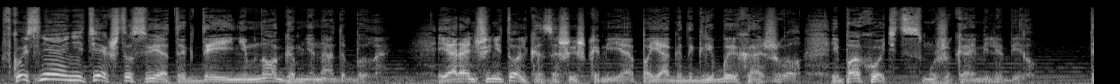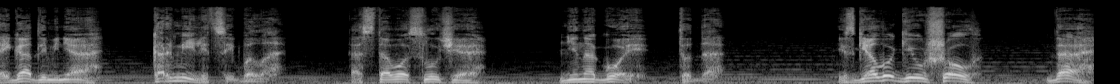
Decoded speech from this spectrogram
Вкуснее не тех, что светок, да и немного мне надо было. Я раньше не только за шишками, я по ягоды грибы хаживал и поохотиться с мужиками любил. Тайга для меня кормилицей была. А с того случая не ногой туда. Из геологии ушел. Да,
